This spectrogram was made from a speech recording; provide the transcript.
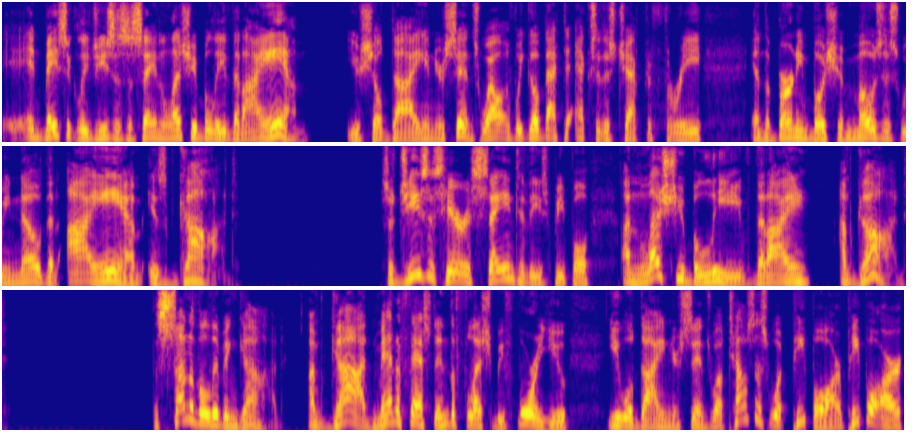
And basically, Jesus is saying, unless you believe that I am, you shall die in your sins. Well, if we go back to Exodus chapter 3 and the burning bush and Moses, we know that I am is God. So Jesus here is saying to these people, unless you believe that I am God, the Son of the living God, I'm God manifest in the flesh before you, you will die in your sins. Well, it tells us what people are. People are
